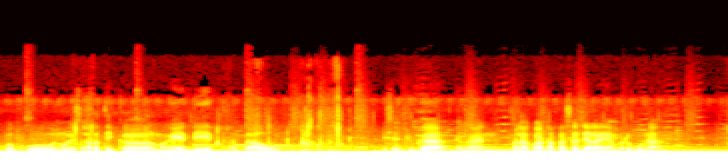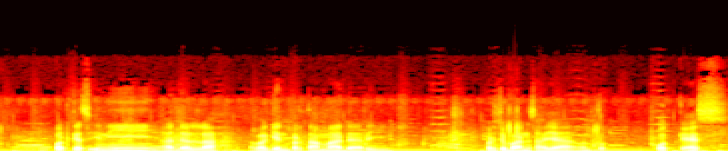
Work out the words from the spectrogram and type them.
buku nulis artikel mengedit atau bisa juga dengan melakukan apa sajalah yang berguna. Podcast ini adalah bagian pertama dari percobaan saya untuk podcast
